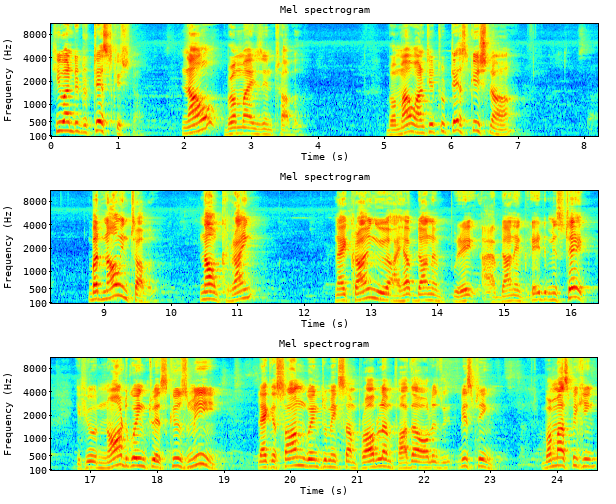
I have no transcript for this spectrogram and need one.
He wanted to test Krishna. Now Brahma is in trouble. Brahma wanted to test Krishna, but now in trouble. Now crying. Now crying, I have done a great, I have done a great mistake. If you are not going to excuse me, like a son going to make some problem, father always whispering. Brahma speaking,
